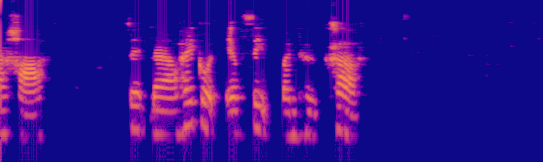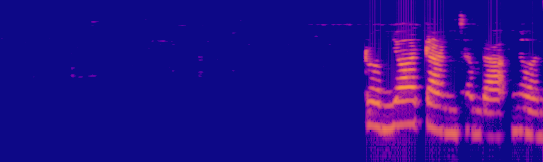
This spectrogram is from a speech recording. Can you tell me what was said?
นะคะ เสร็จแล้วให้กด F10 บันทึกค่ะ รวมยอดการชำระเงิน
